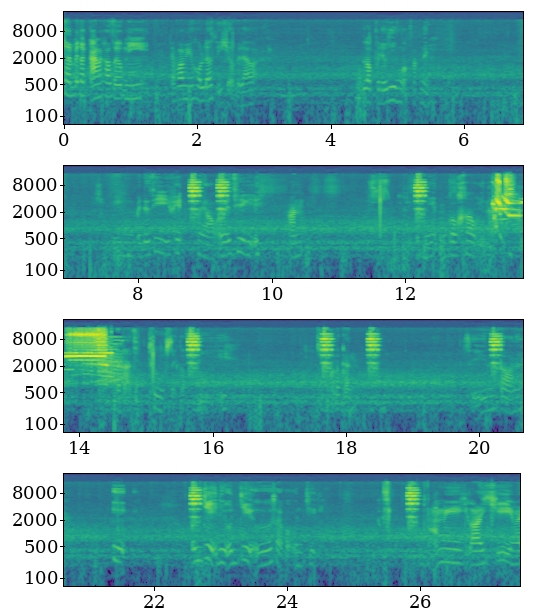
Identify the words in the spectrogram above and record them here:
ฉันไม่ต้องการเข้าเซิร์ฟนี้ แต่ว่ามีคนเลือกสีเขียวไปแล้วอะเราไปดูที่หมวกแป๊บหนึ่งวิ่งไปดูที่เพชรไม่เอาเอาไว้ที่อันอันนี้มันก็เข้าอยู่นะกระดาษทิชชู่ใส่กับสีเขียวแล้วกัน สีน้ำตาลนะอีอุนจิดีอุนจิเออใส่กับอุนจิมีลายขี้ไหม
